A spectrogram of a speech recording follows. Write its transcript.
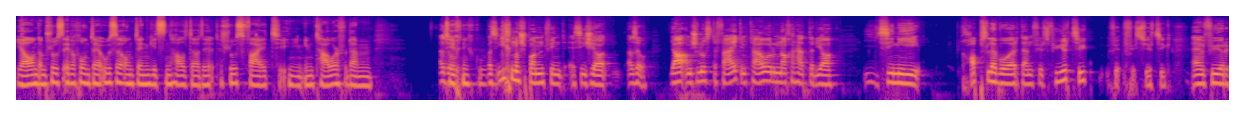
Ja, und am Schluss eben kommt er raus und dann gibt es dann halt da den, den Schlussfight in, im, im Tower von dem Also, Technikguru. was ich noch spannend finde, es ist ja, also, ja, am Schluss der Fight im Tower und nachher hat er ja seine Kapseln, wo er dann fürs Feuerzeug, für, fürs Feuerzeug, ähm, für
